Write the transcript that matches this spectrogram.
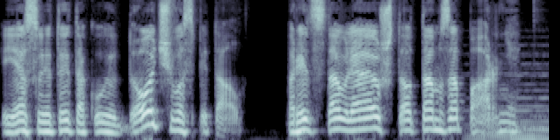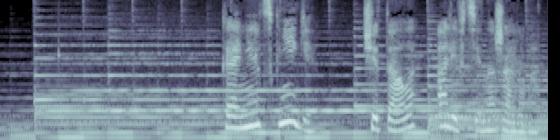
Если ты такую дочь воспитал, Представляю, что там за парни. Конец книги. Читала Алевтина Жарова.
